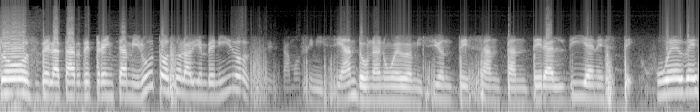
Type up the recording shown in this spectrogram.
Dos de la tarde, 30 minutos. Hola, bienvenidos. Estamos iniciando una nueva emisión de Santander al día en este jueves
